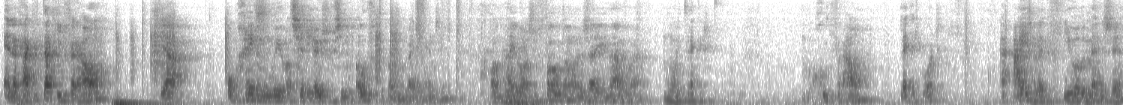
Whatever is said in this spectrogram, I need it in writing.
en dat hakkie-takkie verhaal, ja, op een gegeven moment moet je wat serieuzer zien over te komen bij de mensen. Want hij was een foto en zei, nou, eh mooie trekker. Goed verhaal, lekker kort. En eigenlijk, je wil de mensen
